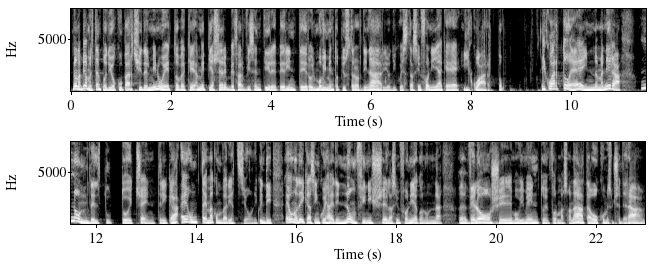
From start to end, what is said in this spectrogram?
Non abbiamo il tempo di occuparci del minuetto perché a me piacerebbe farvi sentire per intero il movimento più straordinario di questa sinfonia che è il quarto. Il quarto è in maniera non del tutto molto eccentrica, è un tema con variazioni, quindi è uno dei casi in cui Haydn non finisce la sinfonia con un eh, veloce movimento in forma sonata o come succederà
